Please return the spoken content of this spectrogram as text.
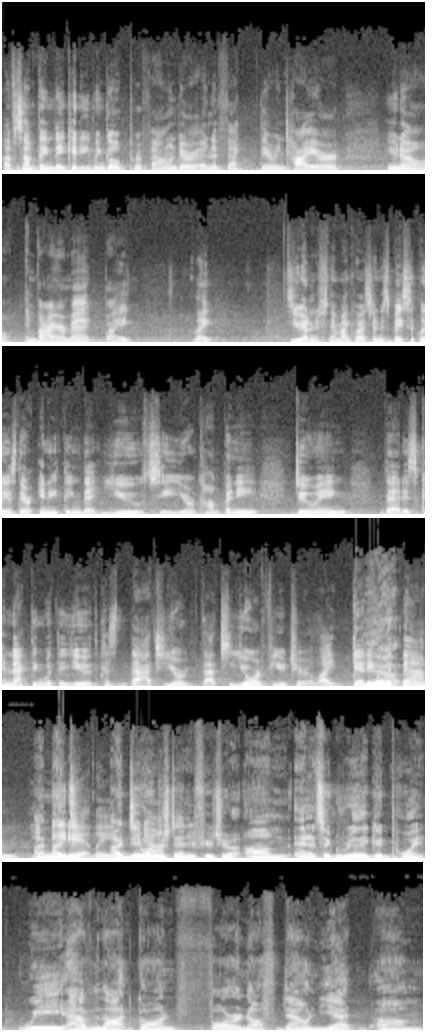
of something they could even go profounder and affect their entire, you know, environment by, like, do you understand my question? Is basically, is there anything that you see your company doing that is connecting with the youth? Because that's your that's your future, like getting with them I- I do- immediately. I do, you know? understand your future, um, and it's a really good point. We have not gone far enough down yet. Um,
